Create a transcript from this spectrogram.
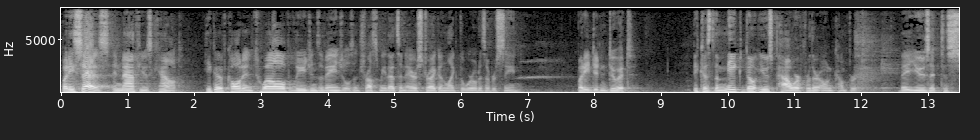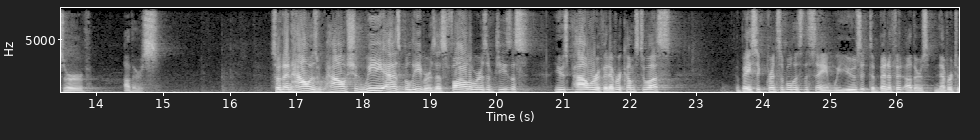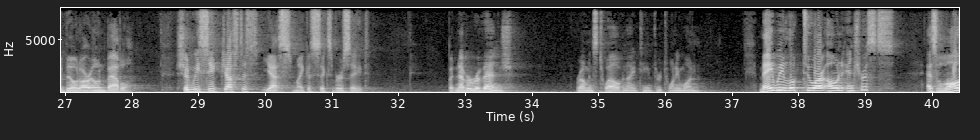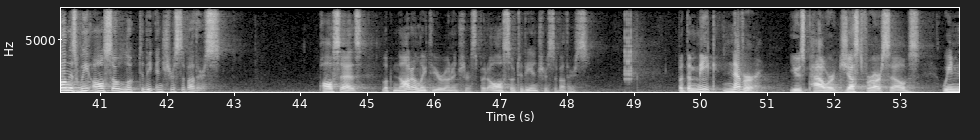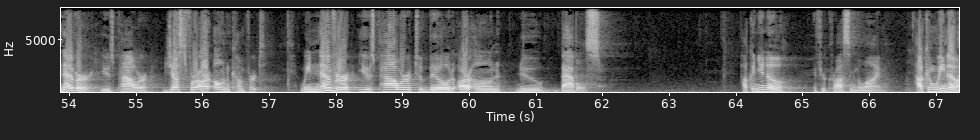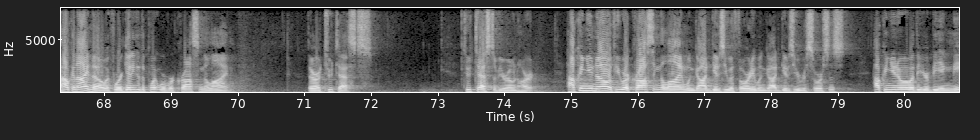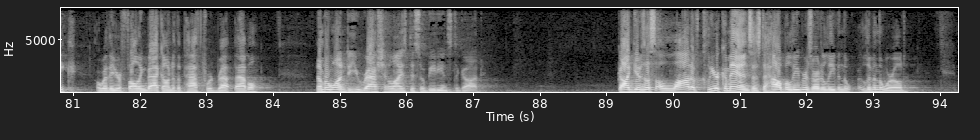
But he says in Matthew's account, he could have called in 12 legions of angels, and trust me, that's an airstrike unlike the world has ever seen. But he didn't do it because the meek don't use power for their own comfort they use it to serve others. So then, how, is, how should we as believers, as followers of Jesus, use power if it ever comes to us? The basic principle is the same. We use it to benefit others, never to build our own Babel. Should we seek justice? Yes, Micah 6, verse 8. But never revenge. Romans 12, 19 through 21. May we look to our own interests? as long as we also look to the interests of others. Paul says, look not only to your own interests, but also to the interests of others. But the meek never use power just for ourselves. We never use power just for our own comfort. We never use power to build our own new Babels. How can you know if you're crossing the line? How can we know? How can I know if we're getting to the point where we're crossing the line? There are two tests. Two tests of your own heart. How can you know if you are crossing the line when God gives you authority, when God gives you resources? How can you know whether you're being meek or whether you're falling back onto the path toward Babel? Number one, do you rationalize disobedience to God? God gives us a lot of clear commands as to how believers are to live in the, live in the world.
